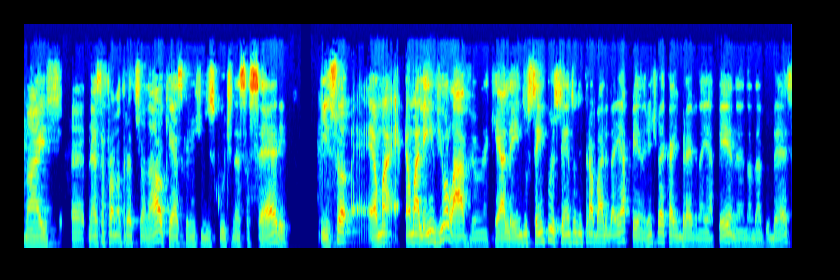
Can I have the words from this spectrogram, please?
Mas é, nessa forma tradicional, que é essa que a gente discute nessa série, isso é uma, é uma lei inviolável, né? que é a lei do 100% de trabalho da IAP. Né? A gente vai cair em breve na IAP, né, na WBS,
